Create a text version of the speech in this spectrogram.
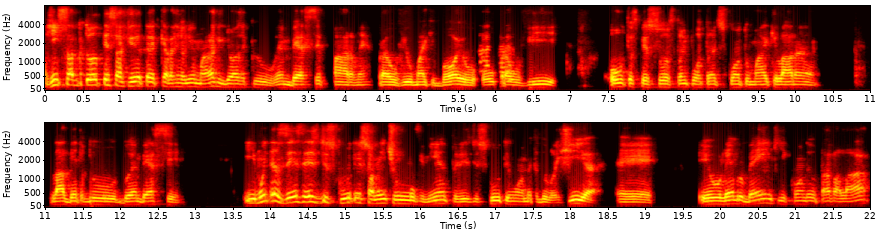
A gente sabe que toda terça-feira tem aquela reunião maravilhosa que o MBS separa, né? Para ouvir o Mike Boyle ou para ouvir outras pessoas tão importantes quanto o Mike lá, na, lá dentro do, do MBSC. E muitas vezes eles discutem somente um movimento, eles discutem uma metodologia. É, eu lembro bem que quando eu estava lá,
